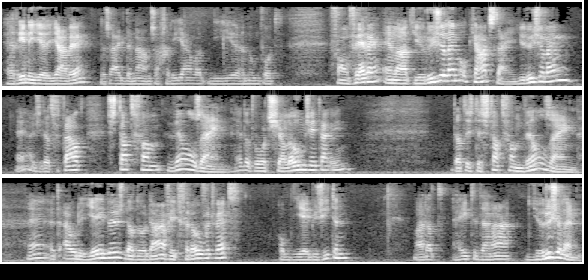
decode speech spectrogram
Herinner je Yahweh, dat is eigenlijk de naam Zacharia wat die hier genoemd wordt. Van verre en laat Jeruzalem op je hart staan. Jeruzalem, hè, als je dat vertaalt, stad van welzijn. Dat woord shalom zit daarin. Dat is de stad van welzijn. Het oude Jebus dat door David veroverd werd op de Jebusieten. Maar dat heette daarna Jeruzalem.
